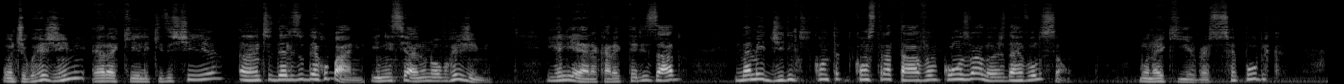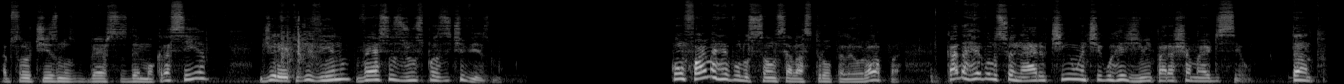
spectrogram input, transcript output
O antigo regime era aquele que existia antes deles o derrubarem e iniciar um novo regime. E ele era caracterizado na medida em que constratava com os valores da revolução: monarquia versus república, absolutismo versus democracia, direito divino versus positivismo. Conforme a revolução se alastrou pela Europa, Cada revolucionário tinha um antigo regime para chamar de seu. Tanto,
